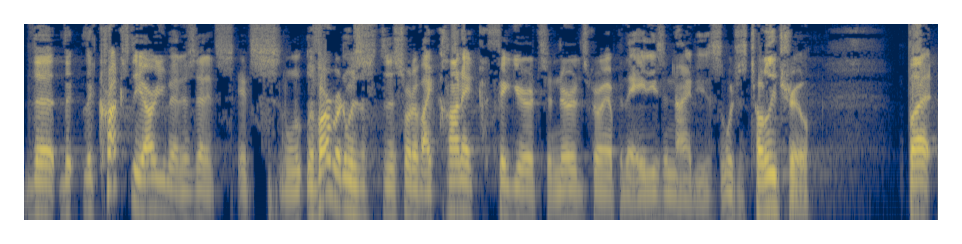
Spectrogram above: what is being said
the, the the crux of the argument is that it's it's LeVar Burton was this sort of iconic figure to nerds growing up in the 80s and 90s, which is totally true. But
